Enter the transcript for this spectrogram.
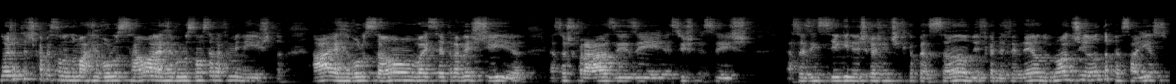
não adianta ficar pensando numa revolução, ah, a revolução será feminista, ah, a revolução vai ser travestia, essas frases e esses, esses, essas insígnias que a gente fica pensando e fica defendendo, não adianta pensar isso,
